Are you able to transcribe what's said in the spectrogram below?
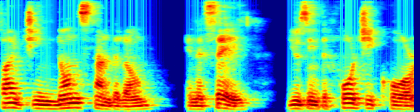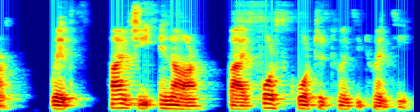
5G non-standalone NSA using the 4G core with 5G NR by fourth quarter 2020.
